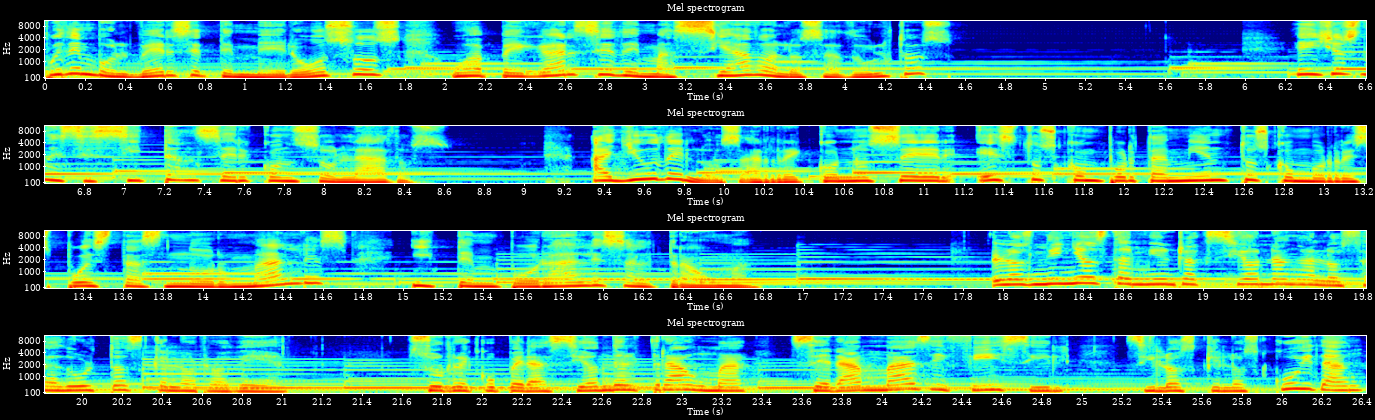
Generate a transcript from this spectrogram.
Pueden volverse temerosos o apegarse demasiado a los adultos. Ellos necesitan ser consolados Ayúdelos a reconocer estos comportamientos como respuestas normales y temporales al trauma. Los niños también reaccionan a los adultos que los rodean. Su recuperación del trauma será más difícil si los que los cuidan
